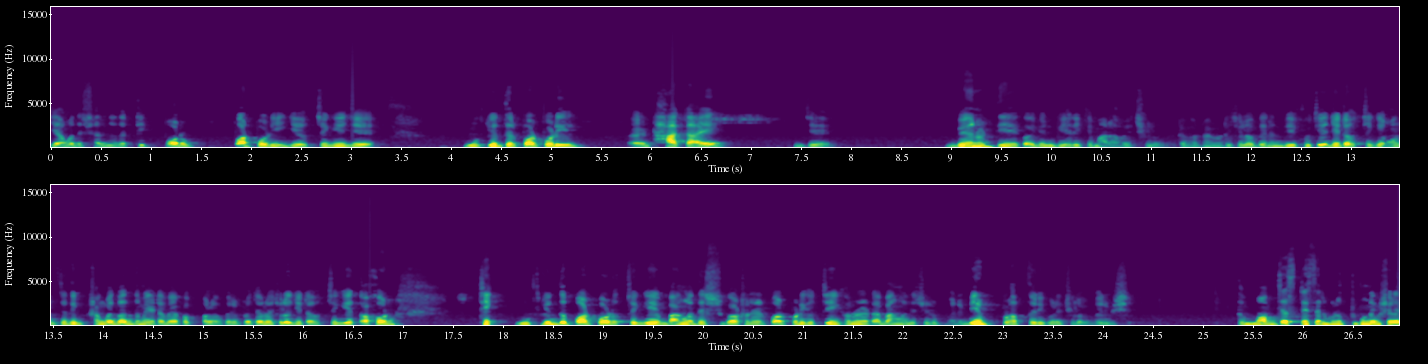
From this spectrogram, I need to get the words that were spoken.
যে আমাদের স্বাধীনতার ঠিক পর, পরপরই যে হচ্ছে গিয়ে যে মুক্তিযুদ্ধের পরপরই ঢাকায় যে বেয়নেট দিয়ে কয়েকজন বিহারিকে মারা হয়েছিল এটা ঘটনা ঘটেছিল বেয়নেট দিয়ে খুঁচিয়ে, যেটা হচ্ছে গিয়ে আন্তর্জাতিক সংবাদ মাধ্যমে এটা ব্যাপক ফলো করে প্রচার হয়েছিল, যেটা হচ্ছে গিয়ে তখন ঠিক মুক্তিযুদ্ধ পরপর হচ্ছে গিয়ে বাংলাদেশ গঠনের পরপরই হচ্ছে এই ঘটনাটা বাংলাদেশের মানে বিরূপ প্রভাব তৈরি করেছিল বিষয়ে তো মব জাস্টিসের গুরুত্বপূর্ণ বিষয়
